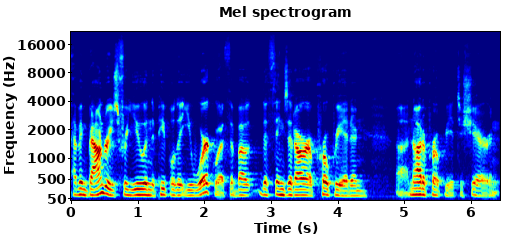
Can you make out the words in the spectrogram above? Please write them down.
having boundaries for you and the people that you work with about the things that are appropriate and uh, not appropriate to share. And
